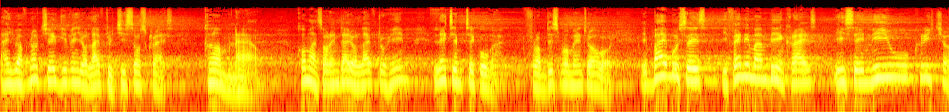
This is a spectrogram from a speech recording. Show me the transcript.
and you have not yet given your life to Jesus Christ, come now. Come and surrender your life to Him. Let Him take over from this moment onward. The Bible says, if any man be in Christ, is a new creature.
